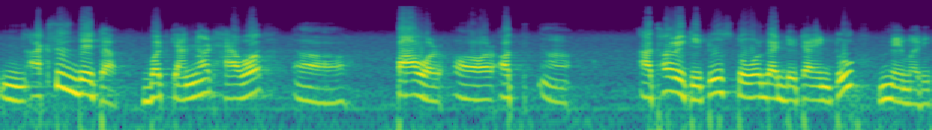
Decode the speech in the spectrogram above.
um, access data but cannot have a uh, power or uh, authority to store that data into memory.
